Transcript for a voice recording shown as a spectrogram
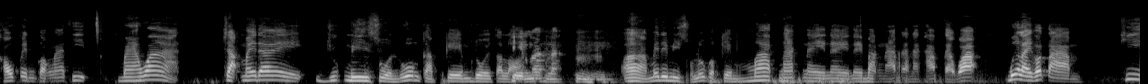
เขาเป็นกองหน้าที่แม้ว่า จะไม่ได้ยุมีส่วนร่วมกับเกมโดยตลอเกดมมากนะอืมอ่าไม่ได้มีส่วนร่วมกับเกมมากนักในในในบางนัดอะนะครับ แต่ว่าเมื่อไรก็ตามที่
